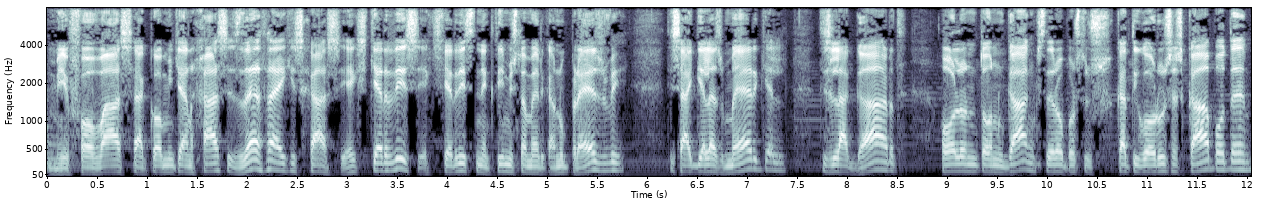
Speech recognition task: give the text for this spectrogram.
Μη φοβάσαι, ακόμη και αν χάσεις, δεν θα έχεις χάσει. Έχεις κερδίσει. Έχεις κερδίσει την εκτίμηση του Αμερικανού πρέσβη, της Άγγελας Μέρκελ, της Λαγκάρντ, όλων των γκάγκστερ όπως τους κατηγορούσες κάποτε,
